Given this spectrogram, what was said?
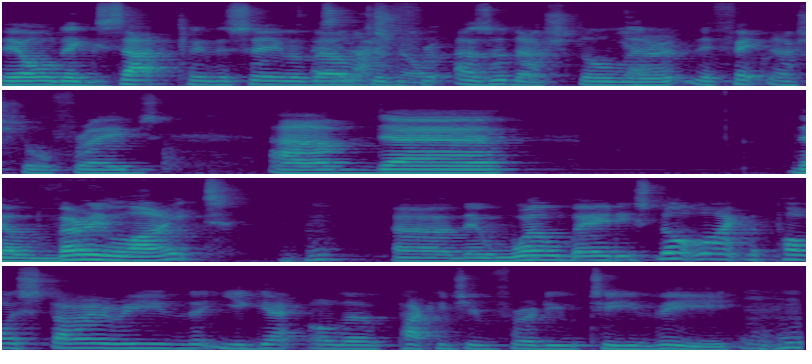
They hold exactly the same a amount of national. fr- as a national. Yeah. They're, they fit national frames, and uh, they're very light. Mhm. Uh, they're well made. It's not like the polystyrene that you get on a packaging for a new TV. Mm-hmm.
